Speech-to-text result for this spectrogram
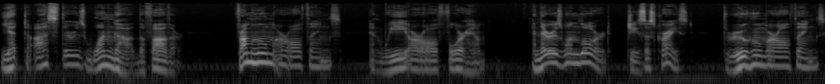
yet to us there is one God, the Father, from whom are all things, and we are all for him. And there is one Lord, Jesus Christ, through whom are all things,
